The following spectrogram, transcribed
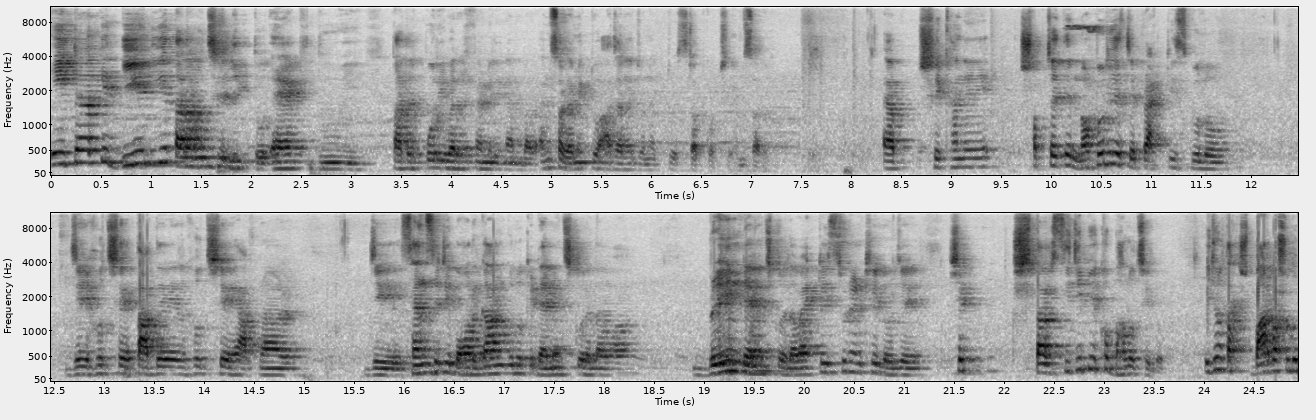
এইটাকে দিয়ে দিয়ে তারা হচ্ছে লিখতো। এক, দুই, তাদের পরিবারের ফ্যামিলি নাম্বার আমি সরি আমি একটু আজানের জন্য একটু স্টপ করছি আমি সরি সেখানে সবচাইতে নটোরিয়াস যে প্র্যাকটিসগুলো যে হচ্ছে তাদের হচ্ছে আপনার যে সেন্সিটিভ অর্গানগুলোকে ড্যামেজ করে দেওয়া ব্রেন ড্যামেজ করে দেওয়া। একটা স্টুডেন্ট ছিল যে সে তার সিজিপি খুব ভালো ছিল। এই জন্য তাকে বারবার শুধু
